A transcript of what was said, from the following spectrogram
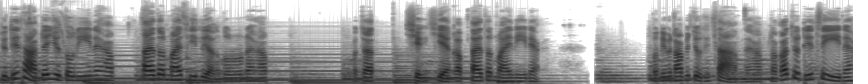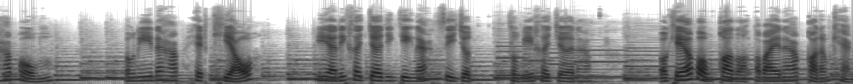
จุดที่ 3 จะอยู่ตรงนี้นะครับ ใต้ต้นไม้สีเหลืองตรงนู้นนะครับ มันจะเฉียงเฉียงกับใต้ต้นไม้นี้เนี่ย ตรงนี้เป็นนับเป็นจุดที่ 3 นะครับ แล้วก็จุดที่ 4 นะครับผม ตรงนี้นะครับ เห็ดเขียว นี่อันนี้เคยเจอจริง ๆ นะ4จุด ตรงนี้เคยเจอนะครับ โอเคครับผม ก่อนต่อไปนะครับ ก่อนน้ำแข็ง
